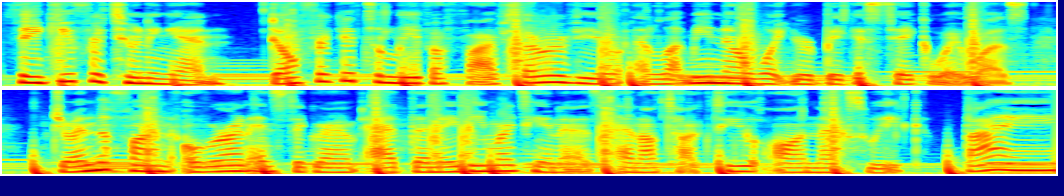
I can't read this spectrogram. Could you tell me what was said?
Thank you for tuning in. Don't forget to leave a five star review and let me know what your biggest takeaway was. Join the fun over on Instagram at the Nadeen Martinez, and I'll talk to you all next week. Bye.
